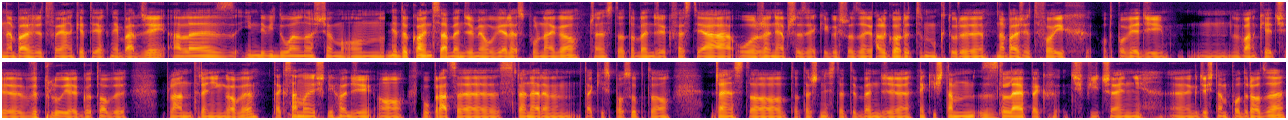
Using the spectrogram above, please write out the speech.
na bazie Twojej ankiety jak najbardziej, ale z indywidualnością on nie do końca będzie miał wiele wspólnego. Często to będzie kwestia ułożenia przez jakiegoś rodzaju algorytm, który na bazie Twoich odpowiedzi mm, w ankiecie wypluje gotowy plan treningowy. Tak samo jeśli chodzi o współpracę z trenerem w taki sposób, to często to też niestety będzie jakiś tam zlepek ćwiczeń e, gdzieś tam po drodze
